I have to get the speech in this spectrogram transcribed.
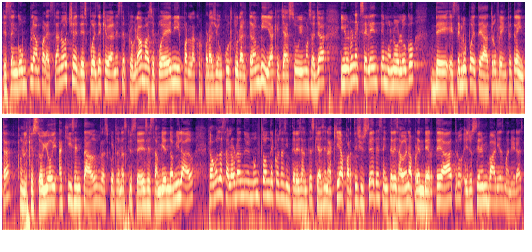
les tengo un plan para esta noche. Después de que vean este programa, se pueden ir para la Corporación Cultural Tranvía, que ya estuvimos allá, y ver un excelente monólogo de este grupo de teatro 2030, con el que estoy hoy aquí sentado, las personas que ustedes están viendo a mi lado, que vamos a estar hablando de un montón de cosas interesantes que hacen aquí. Aparte, si usted está interesado en aprender teatro, ellos tienen varias maneras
